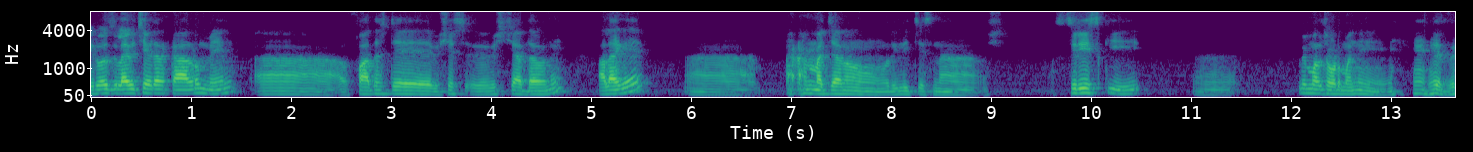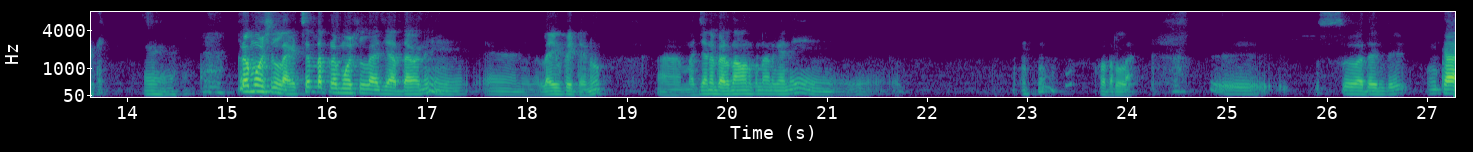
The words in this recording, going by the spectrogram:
ఈరోజు లైవ్ చేయడానికి కారణం main Father's Day wishes wish చేద్దామని. అలాగే మధ్యాహ్నం రిలీజ్ చేసిన సిరీస్కి మిమ్మల్ని చూడమని ప్రమోషన్ లాగా చిన్న ప్రమోషన్ లాగా చేద్దామని నేను లైవ్ పెట్టాను. మధ్యాహ్నం పెడదాం అనుకున్నాను కానీ కుదరలా. సో అదండి. ఇంకా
